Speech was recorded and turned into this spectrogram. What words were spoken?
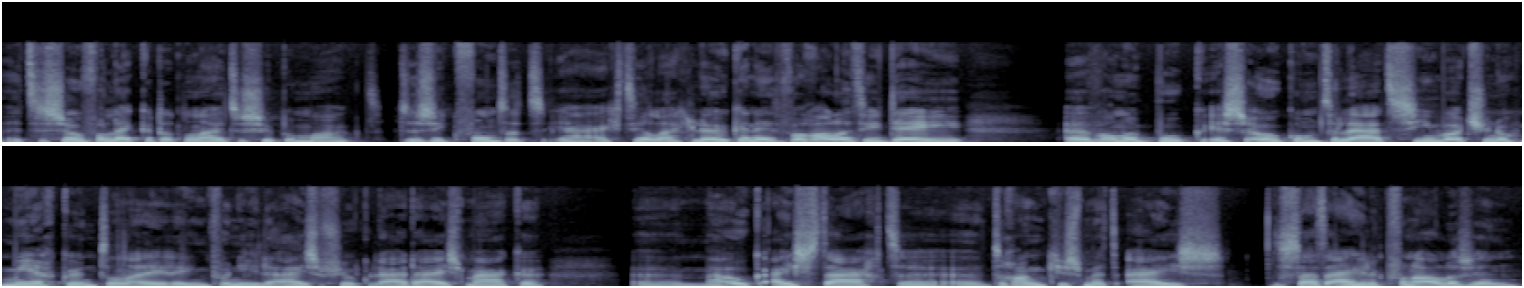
het is zoveel lekkerder dan uit de supermarkt. Dus ik vond het ja, echt heel erg leuk. En vooral het idee uh, van het boek is ook om te laten zien wat je nog meer kunt dan alleen vanille-ijs of chocoladeijs maken. maar ook ijstaarten, drankjes met ijs. Er staat eigenlijk van alles in.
